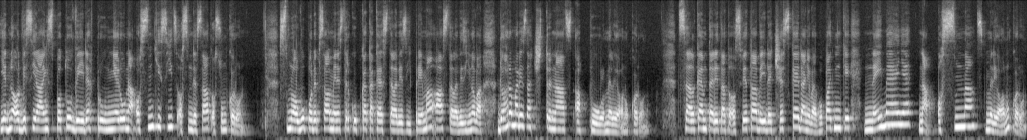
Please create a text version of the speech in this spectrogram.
Jedno od vysílání spotu vyjde v průměru na 8088 korun. Smlouvu podepsal ministr Kupka také s televizí Prima a s televizí Nova, dohromady za 14,5 milionu korun. Celkem tedy tato osvěta vyjde české daňové poplatníky nejméně na 18 milionů korun.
